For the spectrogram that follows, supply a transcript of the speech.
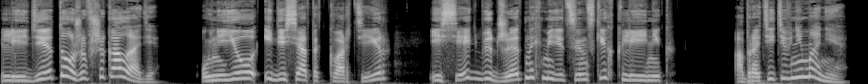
Лидия тоже в шоколаде. У нее и десяток квартир — и сеть бюджетных медицинских клиник. Обратите внимание,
